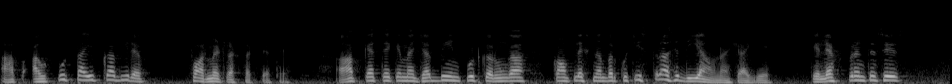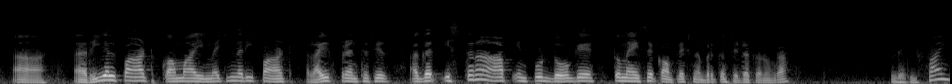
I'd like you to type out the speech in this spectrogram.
آپ آؤٹ پٹ ٹائپ کا بھی فارمیٹ رکھ سکتے تھے۔ آپ کہتے کہ میں جب بھی ان پٹ کروں گا کمپلیکس نمبر کچھ اس طرح سے دیا ہونا چاہیے کہ left parenthesis real part comma imaginary part right parenthesis اگر اس طرح آپ ان پٹ دو گے تو میں اسے کمپلیکس نمبر کنسیڈر کروں گا. ویری فائن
